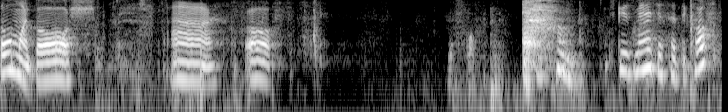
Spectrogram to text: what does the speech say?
oh my gosh. Ah, uh, oh. Excuse me, I just had to cough.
